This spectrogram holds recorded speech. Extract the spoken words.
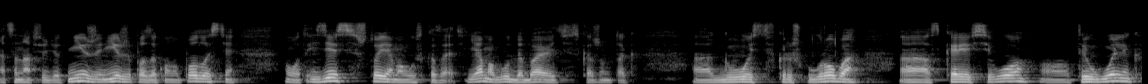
а цена все идет ниже, ниже по закону подлости. Вот. И здесь что я могу сказать? Я могу добавить, скажем так, гвоздь в крышку гроба. А, скорее всего, а, треугольник,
